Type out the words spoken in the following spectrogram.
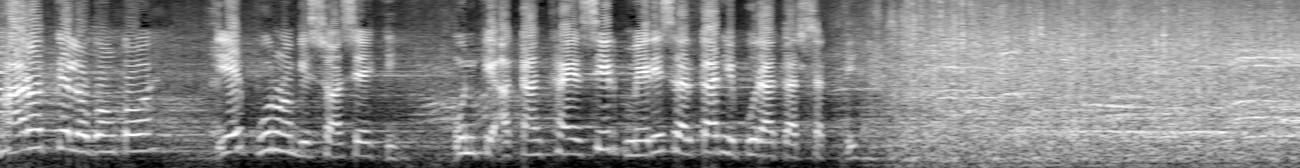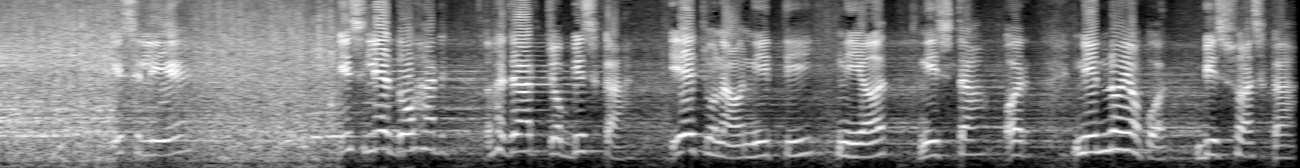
भारत के लोगों को ये पूर्ण विश्वास है कि उनकी आकांक्षाएँ सिर्फ़ मेरी सरकार ही पूरा कर सकती है। इसलिए इसलिए 2024 का ये चुनाव नीति, नियत, निष्ठा और निर्णयों पर विश्वास का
